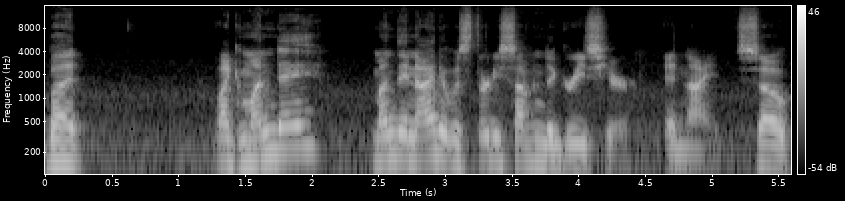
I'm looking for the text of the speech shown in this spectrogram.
but like Monday, Monday night, it was 37 degrees here at night. So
